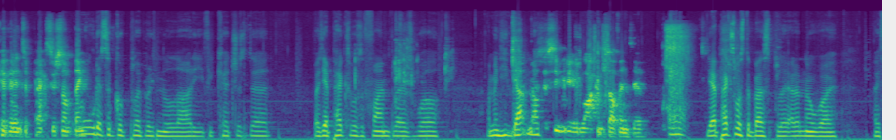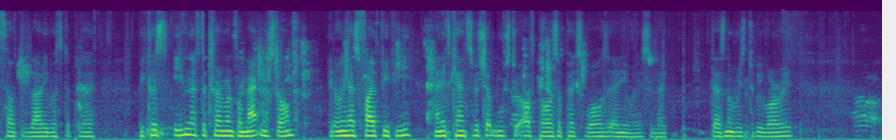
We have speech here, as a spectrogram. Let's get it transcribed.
Pivot into Pex or something. Ooh, that's a good play, breaking the Lari if he catches that. But yeah, Pex was a fine play as well. I mean, he got knocked. to see what he would lock himself into. Yeah, Pex was the best play. I don't know why I thought the Lari was the play. Because even if the turn went for Magma Storm, it only has 5 PP and it can't switch up moves to Earth Power, so Pex walls it anyway. So, like, there's no reason to be worried. Oh.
